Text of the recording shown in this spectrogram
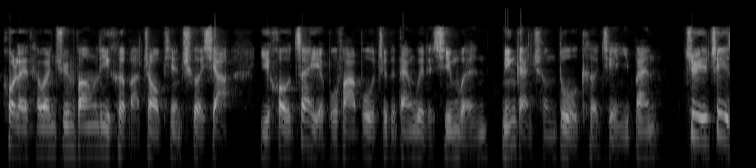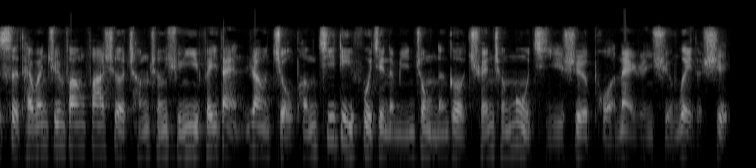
后来，台湾军方立刻把照片撤下，以后再也不发布这个单位的新闻，敏感程度可见一斑。至于这次台湾军方发射长城巡弋飞弹，让九鹏基地附近的民众能够全程目击，是颇耐人寻味的事。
